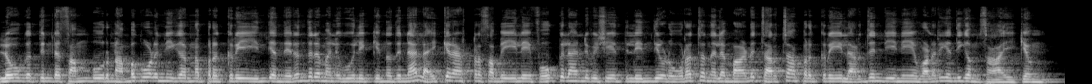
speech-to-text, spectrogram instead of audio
ലോകത്തിന്റെ സമ്പൂർണ അപകോളനീകരണ പ്രക്രിയ ഇന്ത്യ നിരന്തരം അനുകൂലിക്കുന്നതിനാൽ ഐക്യരാഷ്ട്രസഭയിലെ ഫോക്ക്ലാൻഡ് വിഷയത്തിൽ ഇന്ത്യയുടെ ഉറച്ച നിലപാട് ചർച്ചാ പ്രക്രിയയിൽ അർജന്റീനയെ വളരെയധികം സഹായിക്കും.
